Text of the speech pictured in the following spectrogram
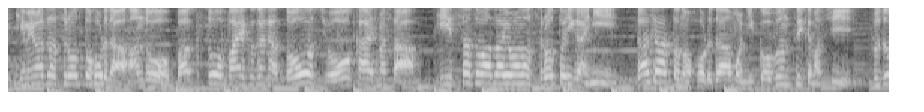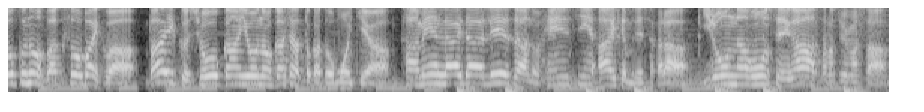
キメワザスロットホルダー爆走バイクガシャットを紹介しました。必殺技用のスロット以外に、ガシャットのホルダーも2個分ついてますし、付属の爆走バイクは、バイク召喚用のガシャットかと思いきや、仮面ライダーレーザーの変身アイテムでしたから、いろんな音声が楽しめました。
